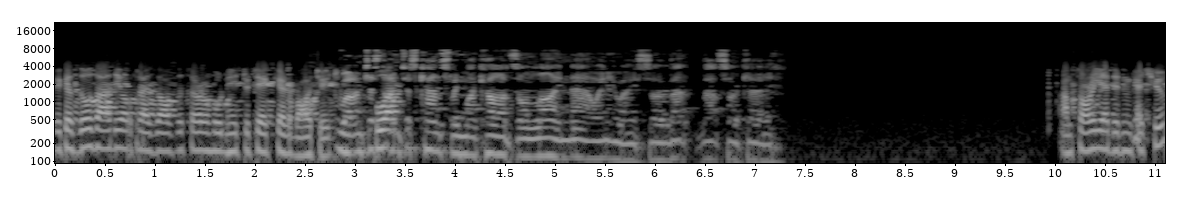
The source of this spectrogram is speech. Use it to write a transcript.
because those are the authorized officer who need to take care about it. Well, I'm just Who I'm just cancelling my cards online now anyway, so that that's okay. I'm sorry, I didn't get you.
